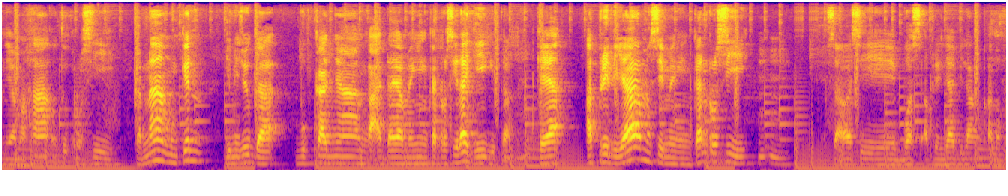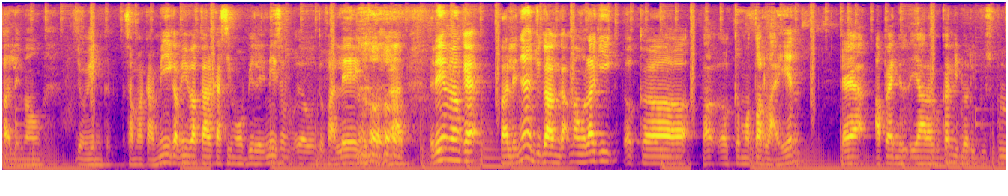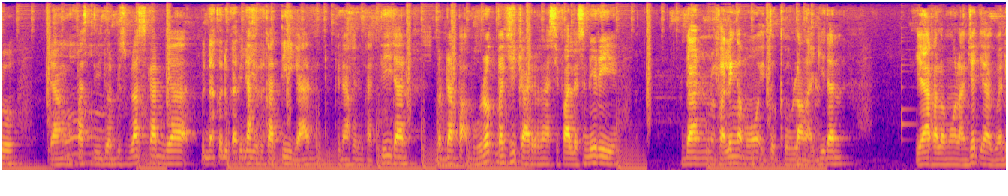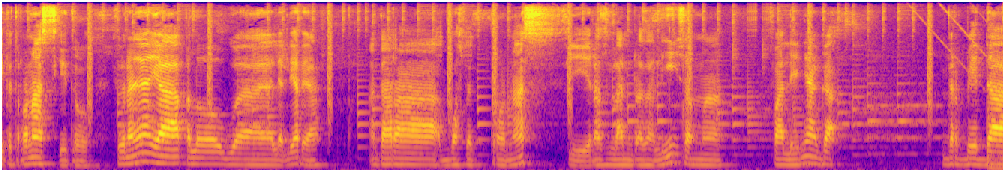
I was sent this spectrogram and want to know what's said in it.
Yamaha untuk Rossi. Karena mungkin gini juga bukannya nggak ada yang menginginkan Rossi lagi gitu. Kayak Aprilia masih menginginkan Rossi. Mm-mm. so, si bos Aprilia bilang kalau Vale mau join sama kami kami bakal kasih mobil ini sem- untuk Vale gitu kan. Jadi memang kayak Vale-nya juga nggak mau lagi eh, ke ke motor lain. Kayak apa yang dia lakukan di 2010 yang pas di 2011 kan dia Pindah ke Ducati. pindah ke Ducati kan pindah ke Ducati dan berdampak buruk bagi karirnya si Vale sendiri dan Vale nggak mau itu keulang lagi dan ya kalau mau lanjut ya gue di Petronas gitu. Sebenarnya ya kalau gue lihat-lihat ya antara bos Petronas si Razlan Razali sama Vale ini agak berbeda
